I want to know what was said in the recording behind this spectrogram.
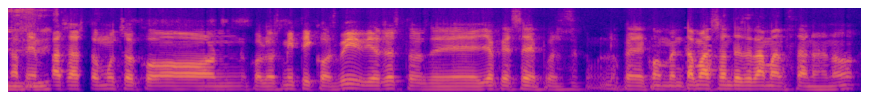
También pasa esto mucho con, los míticos vídeos estos de, yo qué sé, pues lo que comentabas antes de la manzana, ¿no?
